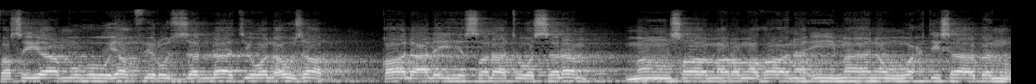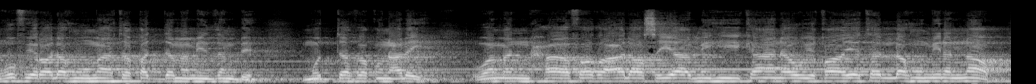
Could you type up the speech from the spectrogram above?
فصيامه يغفر الزلات والأوزار. قال عليه الصلاة والسلام من صام رمضان إيمانا واحتسابا غفر له ما تقدم من ذنبه. متفق عليه. ومن حافظ على صيامه كان وقاية له من النار.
